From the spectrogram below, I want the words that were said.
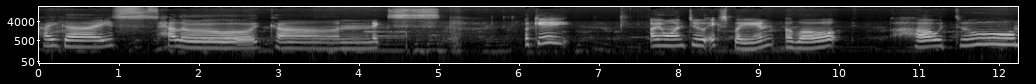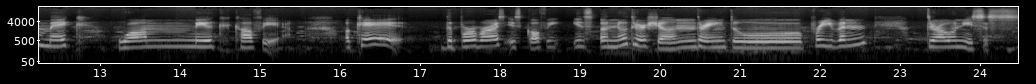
Hi guys, hello, next. Okay, I want to explain about how to make warm milk coffee. Okay, the purpose is coffee is a nutrition trying to prevent drowsiness.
